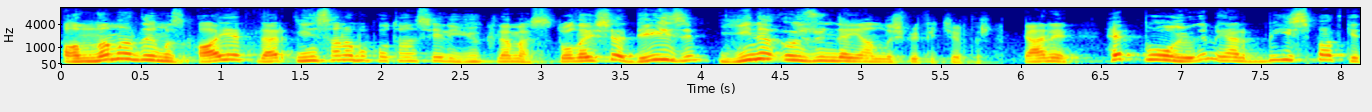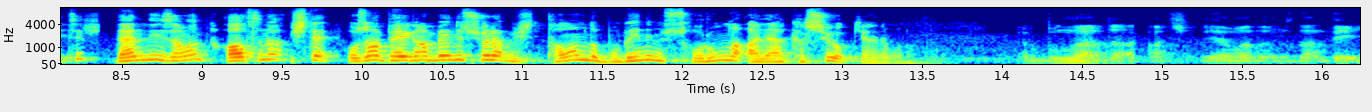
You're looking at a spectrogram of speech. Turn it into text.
Anlamadığımız ayetler insana bu potansiyeli yüklemez. Dolayısıyla deizm yine özünde yanlış bir fikirdir. Yani hep bu oluyor değil mi? Yani bir ispat getir dendiği zaman altına işte o zaman peygamberiniz şöyle yapmış. Tamam da bu benim sorumla alakası yok yani bunun. Bunlar da açıklayamadığımızdan değil.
